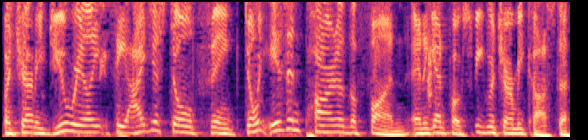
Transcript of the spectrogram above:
But Jeremy, do you really see? I just don't think don't isn't part of the fun. And again, folks, speak with Jeremy Costa.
